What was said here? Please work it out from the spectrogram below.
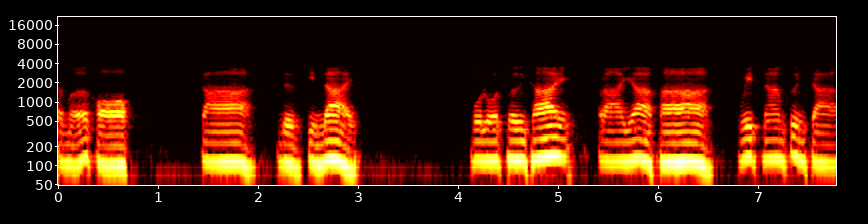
เสมอขอบ กาดื่มกินได้ บุรุษพึงใช้ปลาย่าคา วิทน้ำขึ้นจาก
